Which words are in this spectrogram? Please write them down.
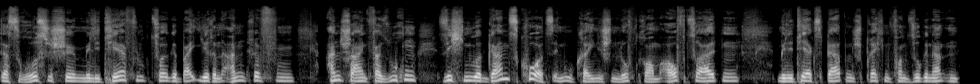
dass russische Militärflugzeuge bei ihren Angriffen anscheinend versuchen, sich nur ganz kurz im ukrainischen Luftraum aufzuhalten. Militärexperten sprechen von sogenannten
